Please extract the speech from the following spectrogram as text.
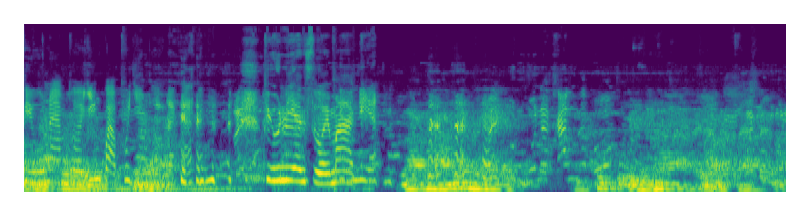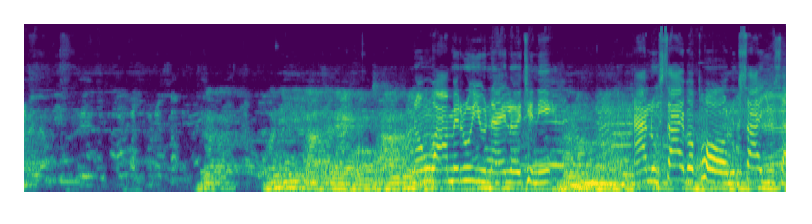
ผิวน้ำเคยยิ่งกว่าผู้หญิงอีกนะคะ ผิวเนียนสวยมากเนี่ยราคาไม่แพงพูดคุยได้วันนี้มีการแสดงของช้างด้วยน้องวาไม่รู้อยู่ไหนเลยทีนี้หาลูกไส้ปะพอลูกไส้อยู่ไส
